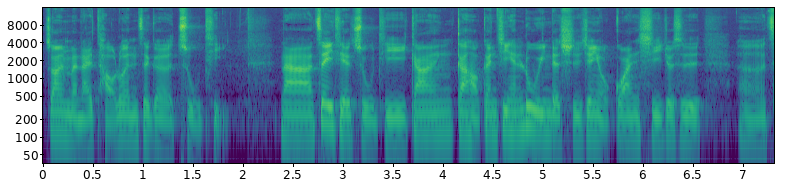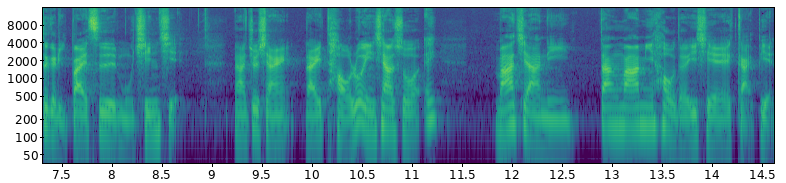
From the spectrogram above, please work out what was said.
专门来讨论这个主题。那这一题的主题刚刚好跟今天录音的时间有关系，就是呃这个礼拜是母亲节，那就想来讨论一下说，诶马甲你当妈咪后的一些改变，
